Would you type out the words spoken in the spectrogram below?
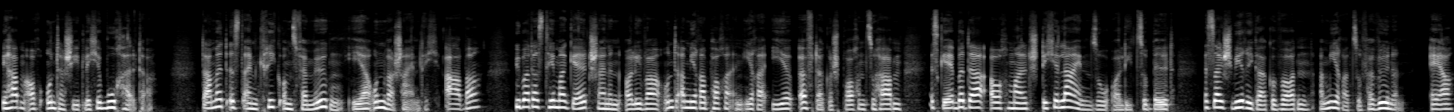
wir haben auch unterschiedliche Buchhalter. Damit ist ein Krieg ums Vermögen eher unwahrscheinlich. Aber über das Thema Geld scheinen Oliver und Amira Pocher in ihrer Ehe öfter gesprochen zu haben. Es gäbe da auch mal Sticheleien, so Olli zu Bild. Es sei schwieriger geworden, Amira zu verwöhnen. Er,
